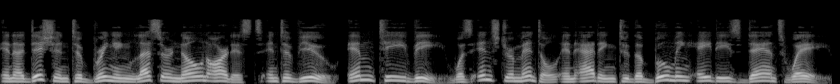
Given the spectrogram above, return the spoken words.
In addition to bringing lesser-known artists into view, MTV was instrumental in adding to the booming 80s dance wave.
